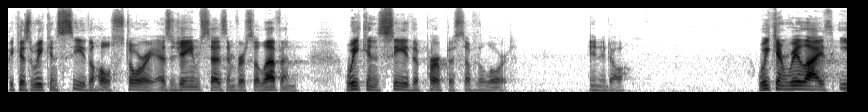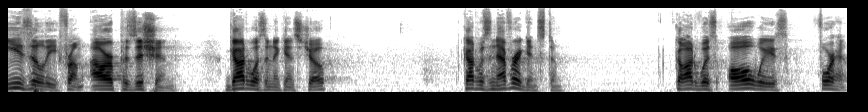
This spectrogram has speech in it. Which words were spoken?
because we can see the whole story. As James says in verse 11, we can see the purpose of the Lord in it all. We can realize easily from our position God wasn't against Job, God was never against him. God was always for him.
